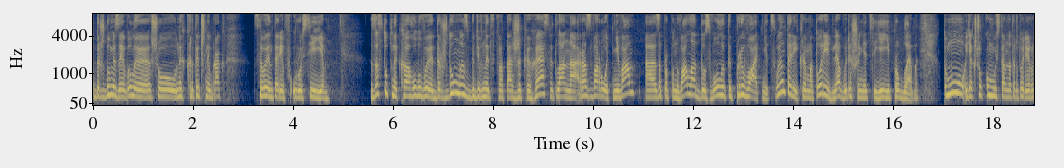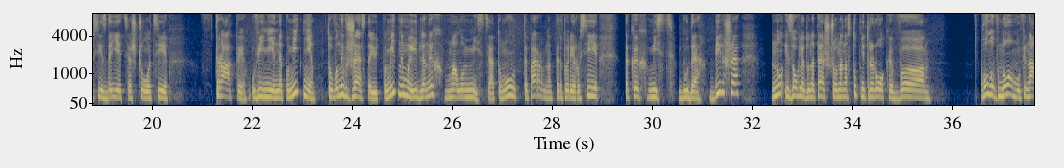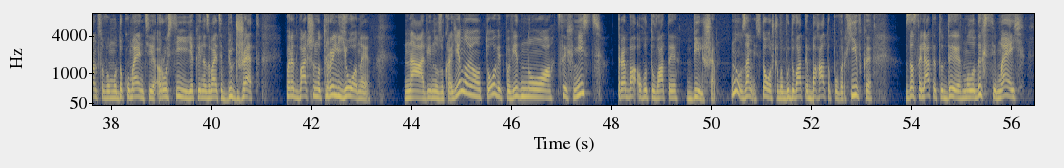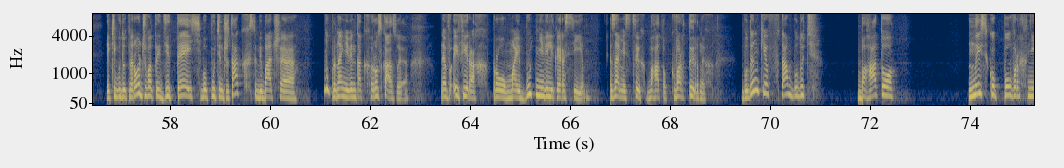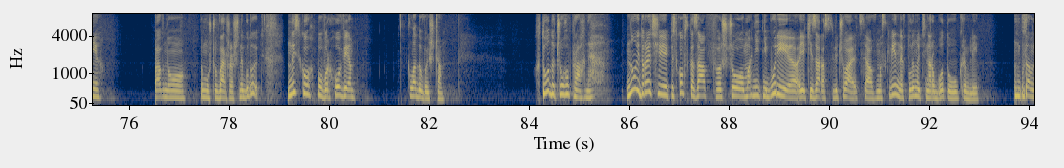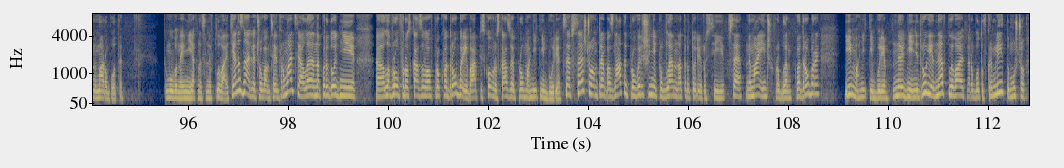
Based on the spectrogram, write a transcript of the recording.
У Держдумі заявили, що у них критичний брак цвинтарів у Росії. Заступник голови Держдуми з будівництва та ЖКГ Світлана Розворотнєва е, запропонувала дозволити приватні цвинтарі і крематорії для вирішення цієї проблеми. Тому, якщо комусь там на території Росії здається, що ці втрати у війні непомітні, то вони вже стають помітними і для них мало місця. Тому тепер на території Росії таких місць буде більше. Ну і з огляду на те, що на наступні три роки в головному фінансовому документі Росії, який називається бюджет, передбачено трильйони на війну з Україною, то відповідно цих місць треба готувати більше. Ну, замість того, щоб будувати багатоповерхівки, заселяти туди молодих сімей, які будуть народжувати дітей, бо Путін же так собі бачить, ну принаймні він так розказує в ефірах про майбутнє Великої Росії. Замість цих багатоквартирних будинків там будуть багато низькоповерхні, певно, тому що верша ж не будують, низькоповерхові кладовища. Хто до чого прагне? Ну і до речі, Пісков сказав, що магнітні бурі, які зараз відчуваються в Москві, не вплинуть на роботу у Кремлі. Бо там нема роботи. Тому вони ніяк на це не впливають. Я не знаю, для чого вам ця інформація, але напередодні е, Лавров розказував про квадроберів, а Пісков розказує про магнітні бурі. Це все, що вам треба знати про вирішення проблем на території Росії. Все, немає інших проблем. Квадробери і магнітні бурі. Ні одні, ні другі не впливають на роботу в Кремлі, тому що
